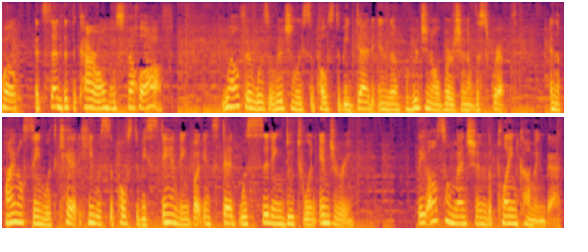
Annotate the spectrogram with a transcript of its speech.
Well, it's said that the car almost fell off. Welther was originally supposed to be dead in the original version of the script. In the final scene with Kit, he was supposed to be standing, but instead was sitting due to an injury. They also mentioned the plane coming back.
